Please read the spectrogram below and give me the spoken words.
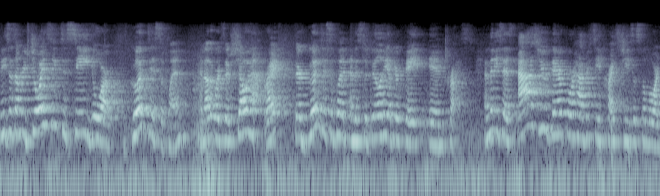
And he says, I'm rejoicing to see your good discipline. In other words, they're showing up, right? Their good discipline and the stability of your faith in Christ. And then he says, As you therefore have received Christ Jesus the Lord,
